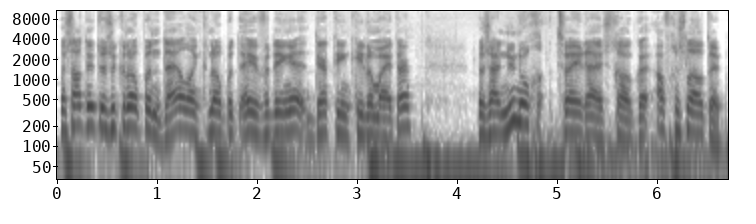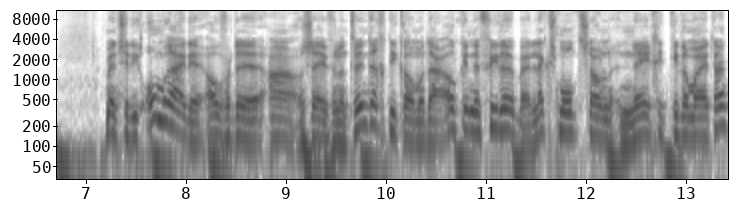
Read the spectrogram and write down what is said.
Er staat nu tussen knooppunt Deil en knooppunt Everdingen 13 kilometer. Er zijn nu nog twee rijstroken afgesloten. Mensen die omrijden over de A27, die komen daar ook in de file. Bij Lexmond zo'n 9 kilometer.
